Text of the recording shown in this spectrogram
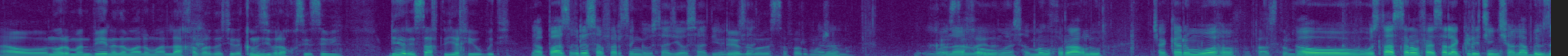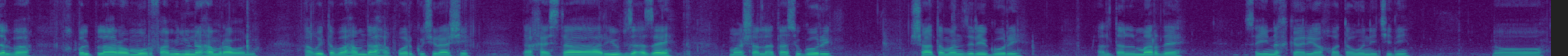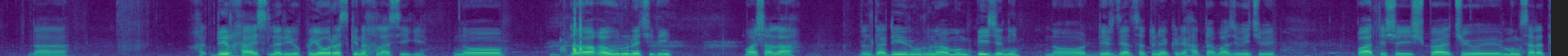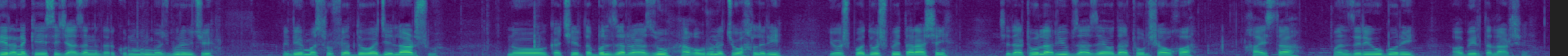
او نوره منبع نه ده معلومه الله خبر ده چی د کوم ځی به راخوسی سوی ډیری سختی یخی اوبه دی. دا پاس غره سفر څنګه استاد یو ساعت یو نیم ساعت ډیر زبردست سفر وو ماشاءالله ولا ښه وو ماشاءالله موږ خو راغلو چکر مو وهه او استاد سره فیصله کړې چې ان شاء الله بل ځل به خپل پلار او مور فامیلونه هم راولو هغوی ته به هم دا حق ورکو چې راشي دا خسته ریوب ځاځی ماشاءالله تاسو ګوري شاته منظرې ګوري هلته لمر دی صحیح نه ښکاري اخواته ونې چې دي نو دا ډیر خایس لري په یو ورځ کې نه خلاصيږي نو د هغه ورونه چې دي ماشاءالله دلته ډیر ورونه مونږ پیژني نو ډیر زیات ساتونه کړي حتی بعضی وی چې پاتې شي شپه چې مونږ سره تیر نه کې اجازه نه درکو مونږ مجبور یو چې د ډیر مصروفیت د وجې لاړ شو نو که چیرته بل زر راځو هغه ورونه چې وخت لري یو شپه دوه شپې ته راشي چې دا ټول اریوب ځاځی او دا ټول شاوخوا ښایسته منظرې وګوري او بیرته لاړ شي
